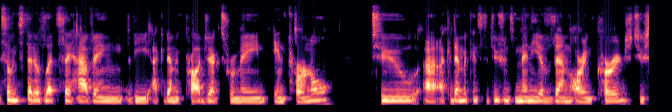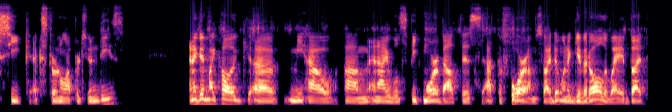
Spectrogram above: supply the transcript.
So instead of, let's say, having the academic projects remain internal to uh, academic institutions, many of them are encouraged to seek external opportunities. And again, my colleague uh, Mihao um, and I will speak more about this at the forum, so I don't want to give it all away. But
